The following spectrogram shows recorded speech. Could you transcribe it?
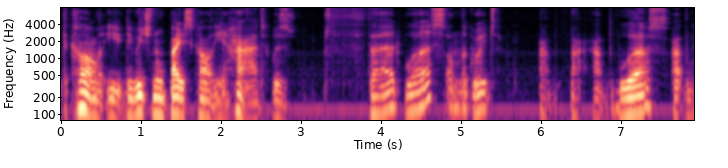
the car that you the original base car that you had was third worst on the grid at, at the worst at the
